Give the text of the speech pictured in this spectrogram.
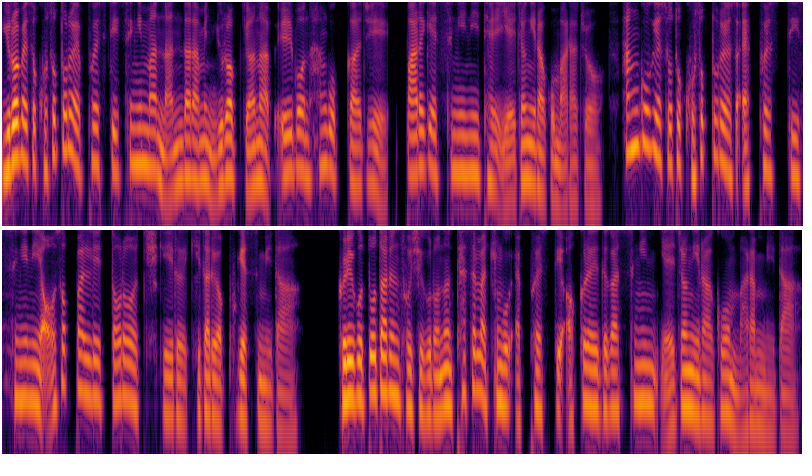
유럽에서 고속도로 FSD 승인만 난다라면 유럽 연합, 일본, 한국까지 빠르게 승인이 될 예정이라고 말하죠. 한국에서도 고속도로에서 FSD 승인이 어서 빨리 떨어지기를 기다려 보겠습니다. 그리고 또 다른 소식으로는 테슬라 중국 FSD 업그레이드가 승인 예정이라고 말합니다.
